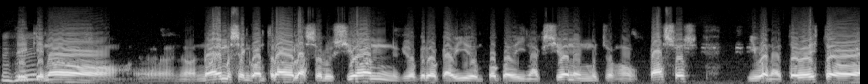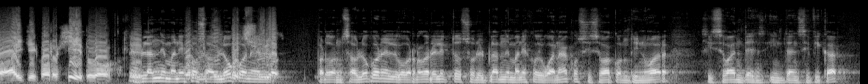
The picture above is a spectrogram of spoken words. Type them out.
de que no, no, hemos encontrado la solución, yo creo que ha habido un poco de inacción en muchos casos y bueno, todo esto hay que corregirlo. ¿El plan de manejo se habló con el perdón, ¿se habló con el gobernador electo sobre el plan de manejo de guanacos, si se va a continuar, si se va a intensificar?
